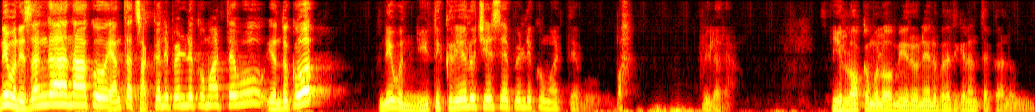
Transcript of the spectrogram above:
నీవు నిజంగా నాకు ఎంత చక్కని పెళ్ళి కుమార్తెవు. ఎందుకు? నీవు నీతి క్రియలు చేసే పెళ్ళి కుమార్తెవు బా ప్రియులరా ఈ లోకములో మీరు నేను బ్రతికినంత కాలం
